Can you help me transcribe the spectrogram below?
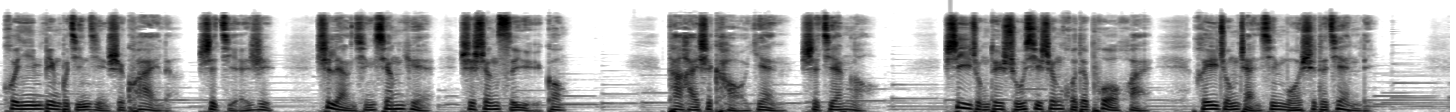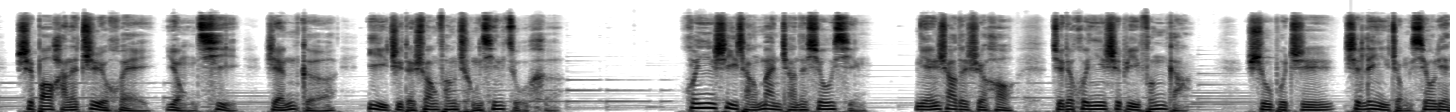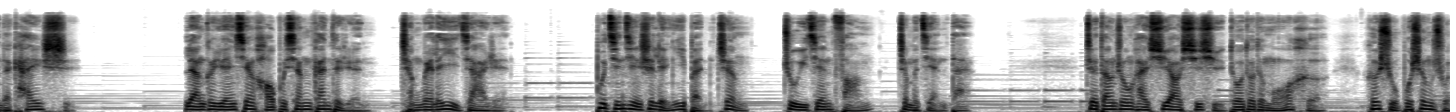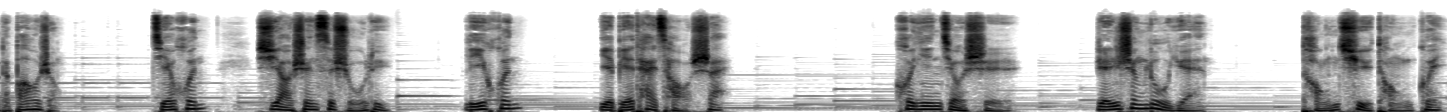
婚姻并不仅仅是快乐，是节日，是两情相悦，是生死与共。它还是考验，是煎熬，是一种对熟悉生活的破坏和一种崭新模式的建立，是包含了智慧、勇气、人格、意志的双方重新组合。婚姻是一场漫长的修行，年少的时候觉得婚姻是避风港，殊不知是另一种修炼的开始。两个原先毫不相干的人成为了一家人，不仅仅是领一本证。住一间房这么简单，这当中还需要许许多多的磨合和数不胜数的包容。结婚需要深思熟虑，离婚也别太草率。婚姻就是人生路远，同去同归。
